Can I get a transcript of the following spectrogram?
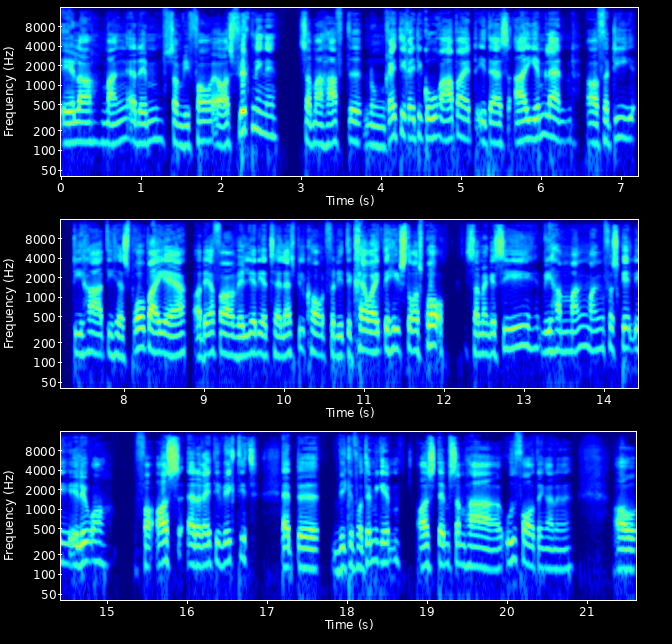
eller mange af dem, som vi får, er også flygtninge, som har haft øh, nogle rigtig, rigtig gode arbejde i deres eget hjemland, og fordi de har de her sprogbarriere, og derfor vælger de at tage lastbilkort, fordi det kræver ikke det helt store sprog. Så man kan sige, at vi har mange, mange forskellige elever. For os er det rigtig vigtigt, at øh, vi kan få dem igennem. Også dem, som har udfordringerne. Og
